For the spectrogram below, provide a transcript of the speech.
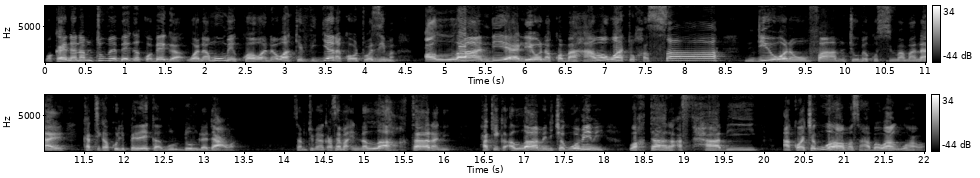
Wakaenda na mtume bega kwa bega wanamume kwa wanawake vijana kwa watu wazima. Allah ndiye aliyeona kwamba hawa watu hasa ndio wanaomfaa mtume kusimama naye katika kulipeleka gurudumu la dawa sa mtume akasema inna allah khtarani hakika allah amenichagua mimi. Wakhtara ashabi akawachagua hawa masahaba wangu hawa.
